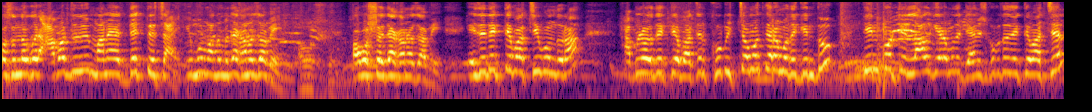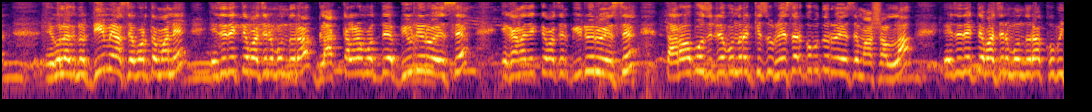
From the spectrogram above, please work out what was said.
পছন্দ করে আবার যদি মানে দেখতে চায় ইমোর মাধ্যমে দেখানো যাবে? অবশ্যই। অবশ্যই দেখানো যাবে। এই যে দেখতে পাচ্ছি বন্ধুরা আপনারাও দেখতে পাচ্ছেন খুবই চমৎকারের মধ্যে কিন্তু তিন পট্টি লাল গিয়ার মধ্যে ড্যানিশ কবুতর দেখতে পাচ্ছেন। এগুলো কিন্তু ডিমে আছে বর্তমানে। এই যে দেখতে পাচ্ছেন বন্ধুরা ব্ল্যাক কালারের মধ্যে বিউটি রয়েছে। এখানে দেখতে পাচ্ছেন বিউটি রয়েছে। তার অপোজিটে বন্ধুরা কিছু রেসার কবুতর রয়েছে মাশাল্লাহ এই যে দেখতে পাচ্ছেন বন্ধুরা খুবই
